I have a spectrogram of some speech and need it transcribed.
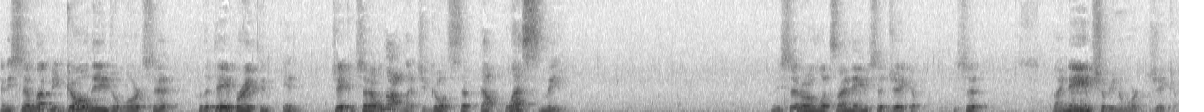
And he said, Let me go, the angel of the Lord said, for the daybreak. And, and Jacob said, I will not let you go except thou bless me. And he said to him, What's thy name? He said, Jacob. He said, Thy name shall be no more Jacob,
